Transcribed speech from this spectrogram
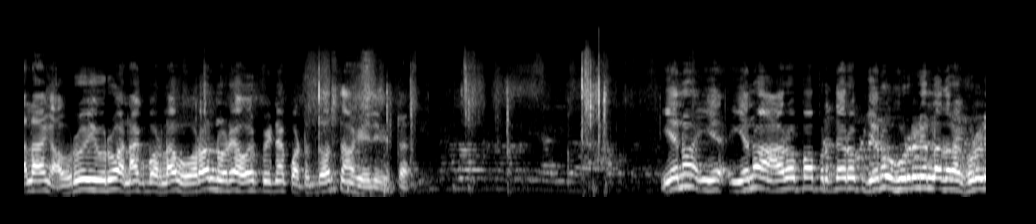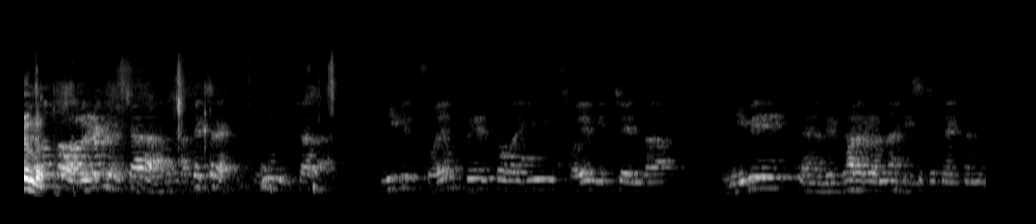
ಅಲ್ಲ, ಹಂಗೆ ಅವರು ಇವರು ಅನ್ನಕ್ಕೆ ಬರಲ್ಲ ಓವರಾಲ್ ನೋಡಿ ಅವ್ರ ಪೀಡ್ನಾಗ ಕೊಟ್ಟದ್ದು ಅಂತ ನಾವು ಹೇಳಿದೀವಿ ಇಷ್ಟ. ಏನೋ ಏನೋ ಆರೋಪ ಪ್ರತ್ಯಾರೋಪ ಏನೋ ಹುರುಳಿಲ್ಲ ಅದ್ರಾಗ ಹುರುಳಿಲ್ಲ. ಇನ್ನೊಂದು ಅಧ್ಯಕ್ಷರೇ ಇನ್ನೊಂದು ವಿಚಾರ. ನೀವೇನು ಸ್ವಯಂ ಪ್ರೇರಿತವಾಗಿ ಸ್ವಯಂ ಇಚ್ಛೆಯಿಂದ ನೀವೇ ನಿರ್ಧಾರಗಳನ್ನ ಬ್ಯಾಂಕ್ನಲ್ಲಿ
